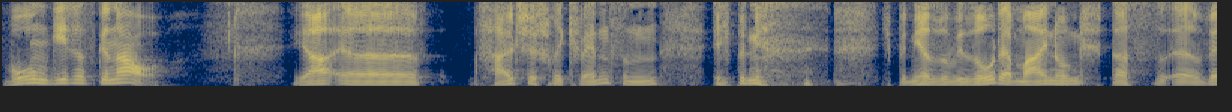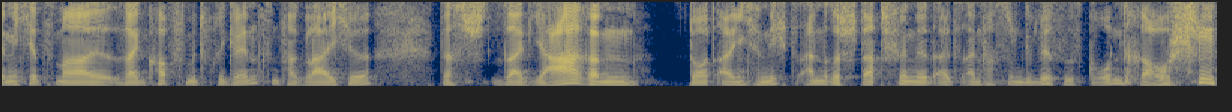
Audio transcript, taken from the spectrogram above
Worum geht es genau? Ja, äh, falsche Frequenzen. Ich bin, ich bin ja sowieso der Meinung, dass äh, wenn ich jetzt mal seinen Kopf mit Frequenzen vergleiche, dass seit Jahren dort eigentlich nichts anderes stattfindet als einfach so ein gewisses Grundrauschen.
